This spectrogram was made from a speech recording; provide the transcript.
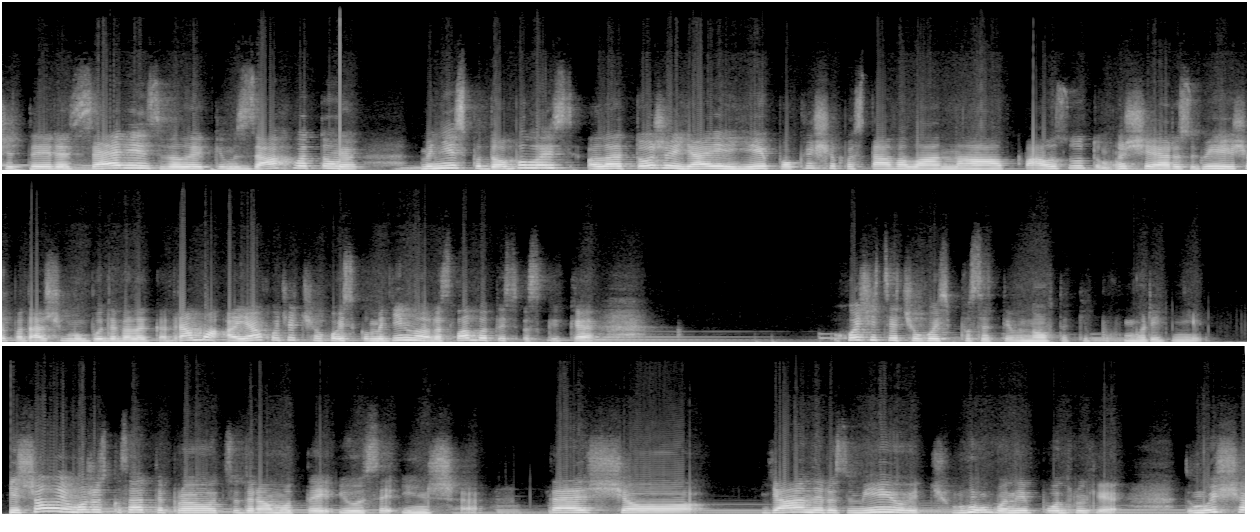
чотири серії з великим захватом. Мені сподобалось, але теж я її поки що поставила на паузу, тому що я розумію, що в подальшому буде велика драма, а я хочу чогось комедійного розслабитись, оскільки хочеться чогось позитивного в такі похмурі дні. І що я можу сказати про цю драму ти і усе інше? Те, що я не розумію, чому вони подруги. Тому що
